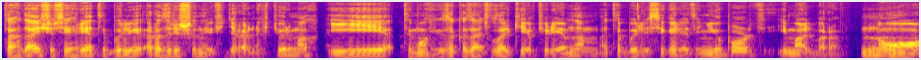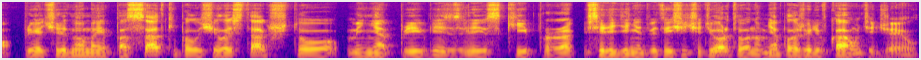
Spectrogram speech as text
тогда еще сигареты были разрешены в федеральных тюрьмах, и ты мог их заказать в ларьке в тюремном. Это были сигареты Newport и Marlboro. Но при очередной моей посадке получилось так, что меня привезли с Кипра в середине 2004-го, но меня положили в каунти джейл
